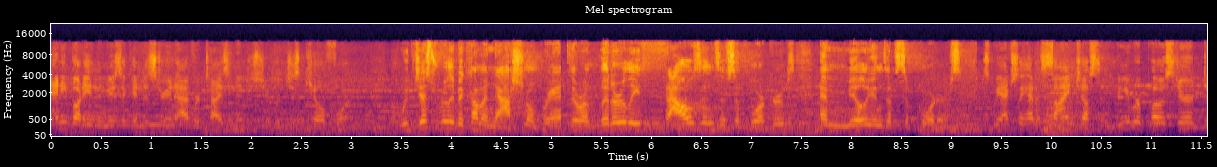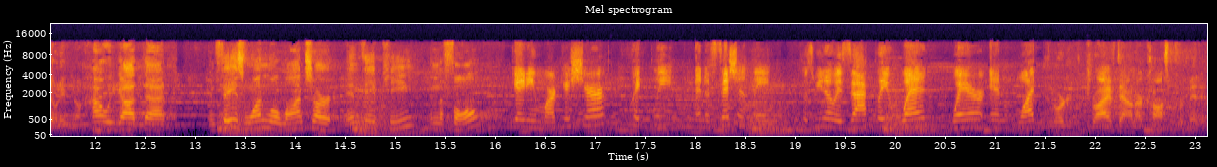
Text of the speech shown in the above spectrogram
anybody in the music industry and advertising industry would just kill for it. We've just really become a national brand. There are literally thousands of support groups and millions of supporters. So we actually had a signed Justin Bieber poster. Don't even know how we got that. In phase one, we'll launch our MVP in the fall. Gaining market share quickly and efficiently because we know exactly when, where, and what. in order to drive down our cost per minute.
